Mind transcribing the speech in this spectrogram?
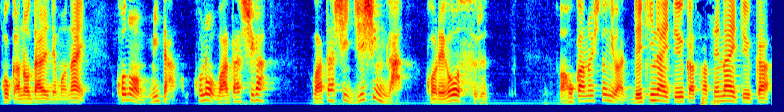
他の誰でもない、この見た、この私が私自身がこれをする。他の人にはできないというかさせないというか、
